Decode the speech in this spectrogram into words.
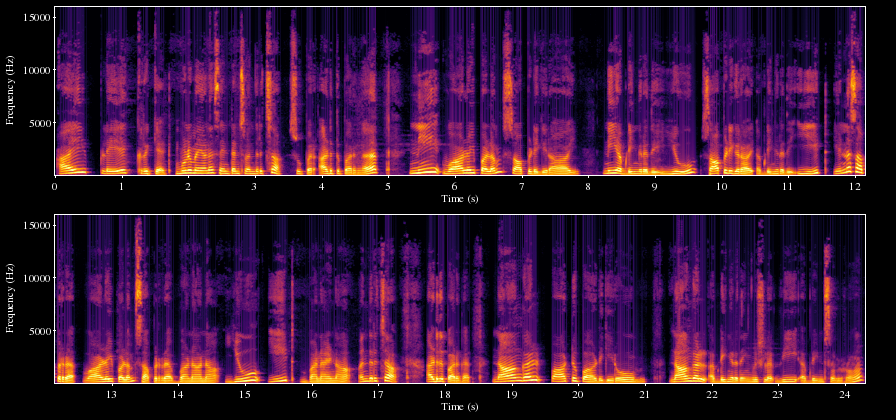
ஐ ப்ளே கிரிக்கெட் முழுமையான சென்டென்ஸ் வந்துருச்சா? சூப்பர் அடுத்து பாருங்க. நீ வாழைப்பழம் சாப்பிடுகிறாய். நீ அப்படிங்கிறது யூ சாப்பிடுகிறாய் அப்படிங்கிறது ஈட் என்ன சாப்பிட்ற? வாழைப்பழம் சாப்பிட்ற. பனானா யூ ஈட் பனானா வந்துருச்சா? அடுத்து பாருங்க. நாங்கள் பாட்டு பாடுகிறோம். நாங்கள் அப்படிங்கிறத இங்கிலீஷில் வி அப்படின்னு சொல்கிறோம்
